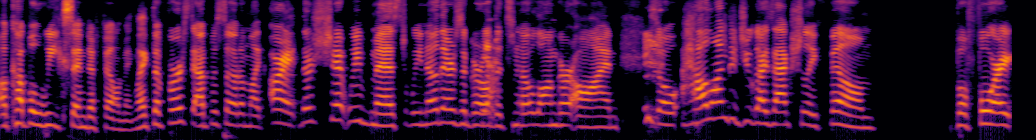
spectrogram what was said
a couple weeks into filming. Like the first episode, I'm like, all right, there's shit we've missed. We know there's a girl Yeah. that's no longer on. So how long did you guys actually film before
